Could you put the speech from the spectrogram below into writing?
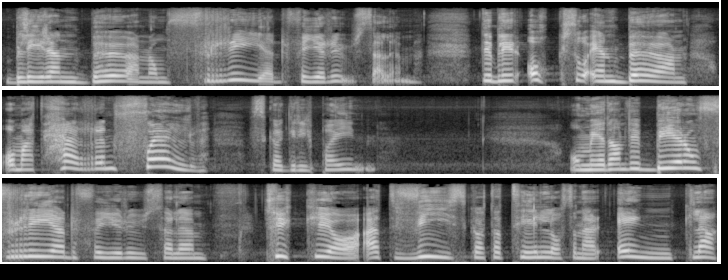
blir en bön om fred för Jerusalem. Det blir också en bön om att Herren själv ska gripa in. Och medan vi ber om fred för Jerusalem tycker jag att vi ska ta till oss den här enkla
